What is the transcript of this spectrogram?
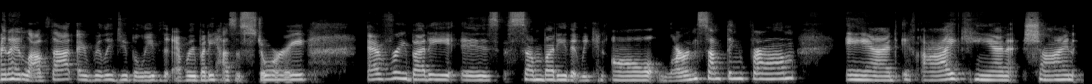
And I love that. I really do believe that everybody has a story. Everybody is somebody that we can all learn something from. And if I can shine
